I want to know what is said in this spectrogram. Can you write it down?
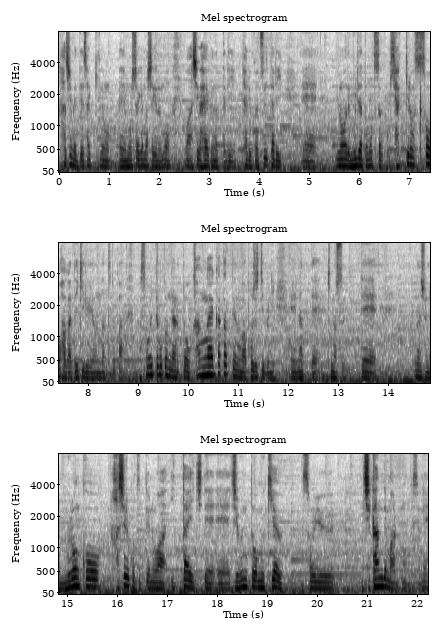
始めてさっきの、えー、申し上げましたけども、まあ、足が速くなったり体力がついたり、えー、今まで無理だと思ってた100キロ走破ができるようになったとか、まあ、そういったことになると考え方っていうのがポジティブに、なってきます。でなんでしょうね。無論こう走ることっていうのは1対1で、えー、自分と向き合うそういう時間でもあると思うんですよね、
